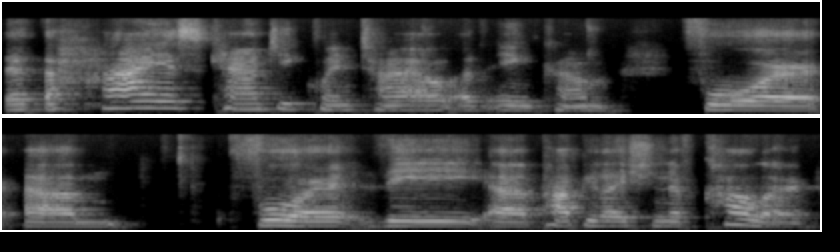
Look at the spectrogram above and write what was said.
that the highest county quintile of income for, um, for the uh, population of color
